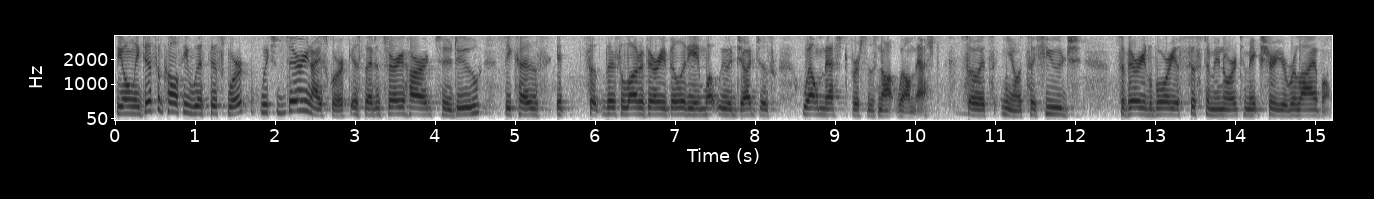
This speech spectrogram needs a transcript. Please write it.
The only difficulty with this work, which is very nice work, is that it's very hard to do because it, so there's a lot of variability in what we would judge as well meshed versus not well meshed. So it's, you know, it's a huge, it's a very laborious system in order to make sure you're reliable.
